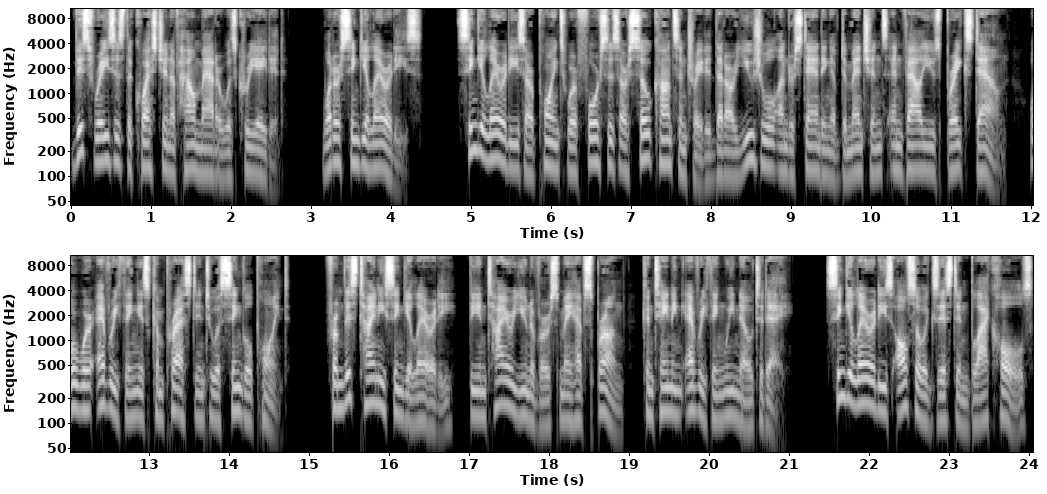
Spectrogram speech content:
This raises the question of how matter was created. What are singularities? Singularities are points where forces are so concentrated that our usual understanding of dimensions and values breaks down, or where everything is compressed into a single point. From this tiny singularity, the entire universe may have sprung, containing everything we know today. Singularities also exist in black holes,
